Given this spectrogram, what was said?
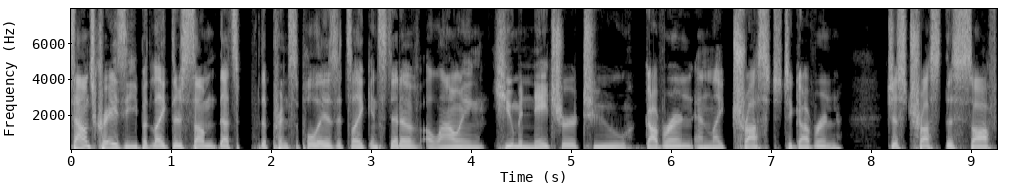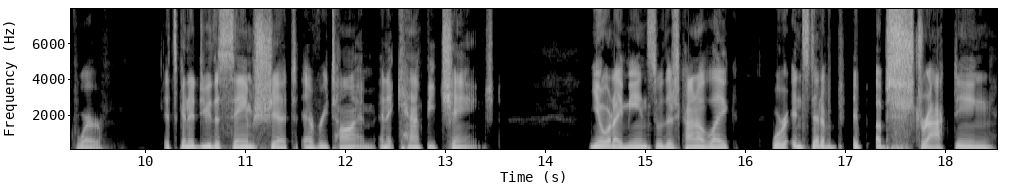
sounds crazy but like there's some that's the principle is it's like instead of allowing human nature to govern and like trust to govern just trust this software. It's going to do the same shit every time and it can't be changed. You know what i mean? So there's kind of like we're instead of abstracting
